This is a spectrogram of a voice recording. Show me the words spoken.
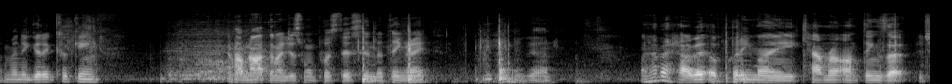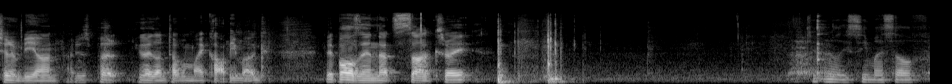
I'm any good at cooking. If I'm not, then I just won't put this in the thing, right? Oh god. I have a habit of putting my camera on things that it shouldn't be on. I just put you guys on top of my coffee mug. If it falls in, that sucks, right? Can't really see myself.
